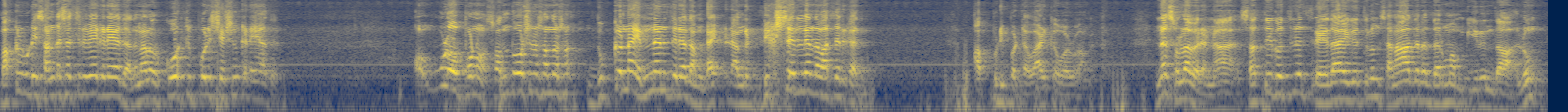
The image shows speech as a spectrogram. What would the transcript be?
மக்களுடைய சண்டை சச்சரவே கிடையாது. அதனால் ஒரு கோர்ட்டு போலீஸ் ஸ்டேஷன் கிடையாது. அவ்வளோ பணம். சந்தோஷம் சந்தோஷம். துக்கம்னா என்னன்னு தெரியாது. அவங்க டை- அங்கே டிக்ஷனரியில் அந்த வார்த்தை இருக்காது. அப்படிப்பட்ட வாழ்க்கை வாழ்வாங்க. என்ன சொல்ல வரேன்னா சத்தியுகத்திலும் திரேதாயுகத்திலும் சனாதன தர்மம் இருந்தாலும்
